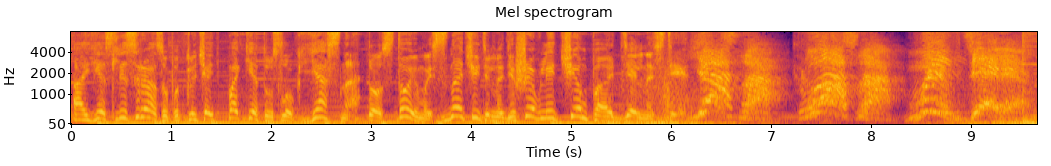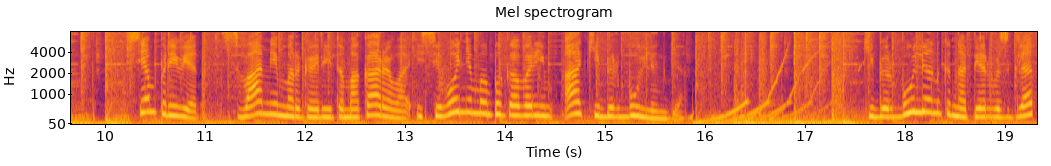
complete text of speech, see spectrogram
А если сразу подключать пакет услуг «Ясно», то стоимость значительно дешевле, чем по отдельности. Ясно! Классно! Мы в деле! Всем привет! С вами Маргарита Макарова, и сегодня мы поговорим о кибербуллинге. Кибербуллинг на первый взгляд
